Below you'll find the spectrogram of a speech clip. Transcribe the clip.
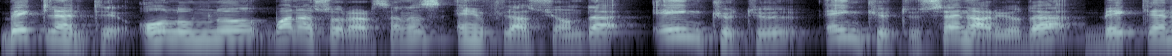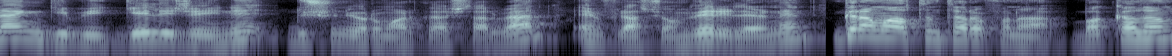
Beklenti olumlu. Bana sorarsanız enflasyonda en kötü en kötü senaryoda beklenen gibi geleceğini düşünüyorum arkadaşlar ben. Enflasyon verilerinin gram altın tarafına bakalım.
